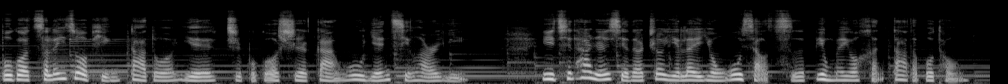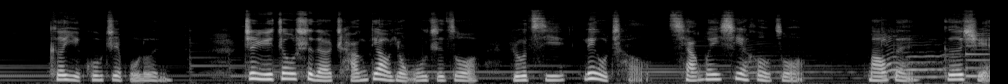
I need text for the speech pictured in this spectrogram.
不过此类作品大多也只不过是感悟言情而已，与其他人写的这一类咏物小词并没有很大的不同，可以姑置不论。至于周氏的长调咏物之作，如其六丑、蔷薇邂逅作、毛本。歌选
